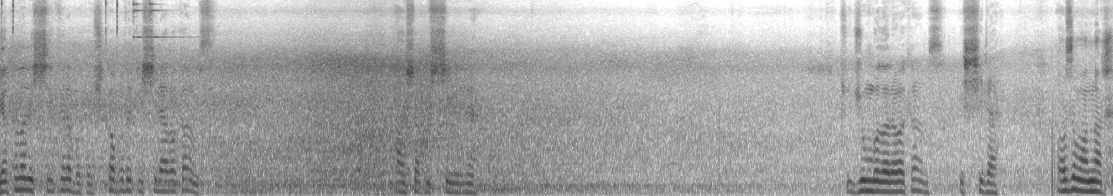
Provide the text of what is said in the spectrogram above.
yapılan işçiliklere bakın. Şu kapıdaki işçiliğe bakar mısın? Ahşap işçiliğine. Şu jumbolara bakar mısın? İşçiler. O zamanlar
